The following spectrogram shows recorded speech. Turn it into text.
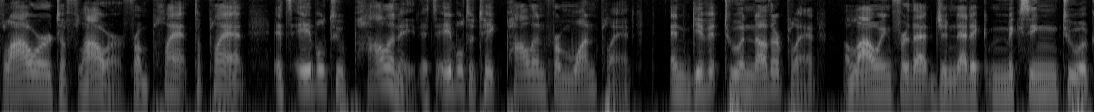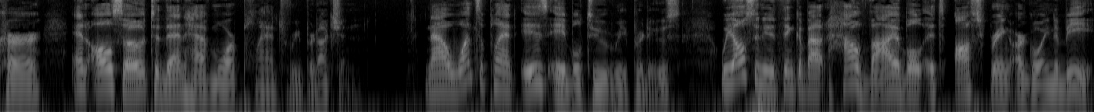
flower to flower, from plant to plant, it's able to pollinate. It's able to take pollen from one plant and give it to another plant, allowing for that genetic mixing to occur and also to then have more plant reproduction. Now, once a plant is able to reproduce, we also need to think about how viable its offspring are going to be.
